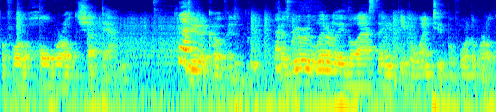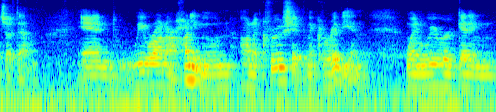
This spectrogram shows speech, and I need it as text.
before the whole world shut down due to COVID. Because we were literally the last thing that people went to before the world shut down. And we were on our honeymoon on a cruise ship in the Caribbean when we were getting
